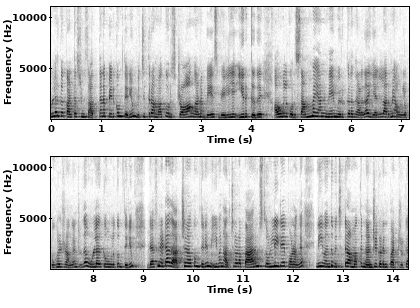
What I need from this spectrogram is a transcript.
உள்ள இருக்க கண்டஸ்டன்ஸ் அத்தனை பேருக்கும் தெரியும். விசித்ரா அம்மாவுக்கு ஒரு ஸ்ட்ராங்கான பேஸ் வெளியே இருக்குது. அவங்களுக்கு ஒரு செம்மையான நேம் இருக்கிறதுனால தான் எல்லாருமே அவங்கள புகழ்றாங்கன்றது உள்ள இருக்கவங்களுக்கும் தெரியும். டெஃபினட்டாக அது அர்ச்சனாக்கும் தெரியும். ஈவன் அர்ச்சனோட பேரண்ட்ஸ் சொல்லிட்டே போனாங்க. நீ வந்து விசித்ரா அம்மாக்கு நன்றி கடன் பட்டிருக்க.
